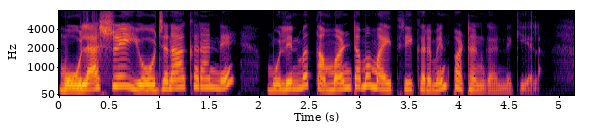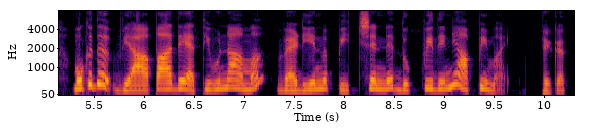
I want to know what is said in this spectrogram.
මූලාශ්‍රයේ යෝජනා කරන්නේ මුලින්ම තමන්ටම මෛත්‍රී කරමින් පටන් ගන්න කියලා. මොකද ව්‍යාපාදේ ඇති වුණාම වැඩියෙන්ම පිච්චෙන්නේ දුක් විඳින්නේ අපිමයි. ඒකත්.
